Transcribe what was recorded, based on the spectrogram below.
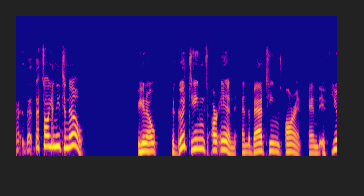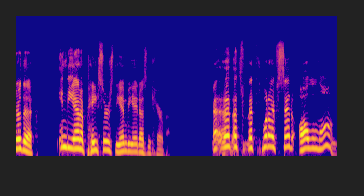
Uh, that, that's all you need to know. You know, the good teams are in and the bad teams aren't. And if you're the Indiana Pacers, the NBA doesn't care about. That, that's that's what I've said all along.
